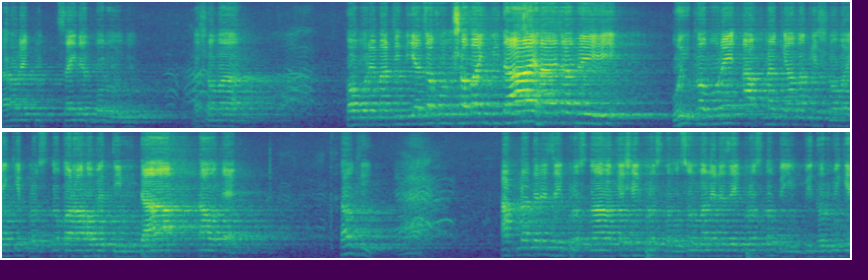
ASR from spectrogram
কারণ একটু চাইলে বড় সমান? কবরে মাটি দিয়ে যখন সবাই বিদায় হয়ে যাবে ওই কবরে আপনাকে, আমাকে সবাইকে প্রশ্ন করা হবে তিনটা, তাও এক। তাও কি? আপনাদের যে প্রশ্ন, আমাকে সেই প্রশ্ন, মুসলমানের যে প্রশ্ন বিধর্মীকে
